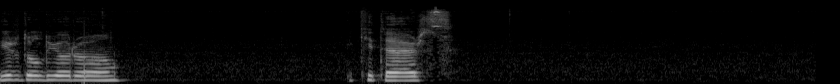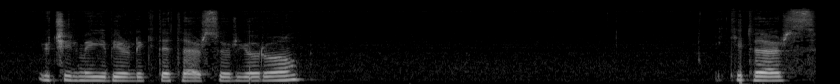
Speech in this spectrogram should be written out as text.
Bir doluyorum. iki ters. Üç ilmeği birlikte ters örüyorum. İki ters.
